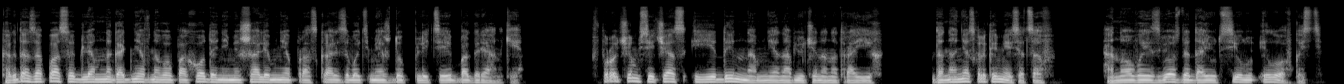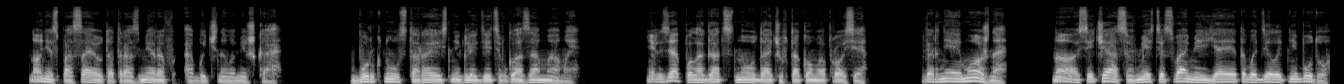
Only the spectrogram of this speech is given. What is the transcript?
когда запасы для многодневного похода не мешали мне проскальзывать между плетей багрянки. Впрочем, сейчас и еды на мне навьючено на троих, да на несколько месяцев, а новые звезды дают силу и ловкость но не спасают от размеров обычного мешка. Буркнул, стараясь не глядеть в глаза мамы. Нельзя полагаться на удачу в таком вопросе. Вернее, можно, но сейчас вместе с вами я этого делать не буду.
